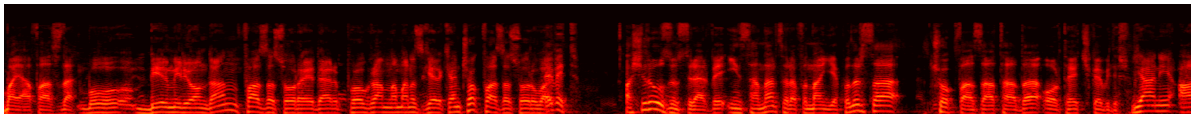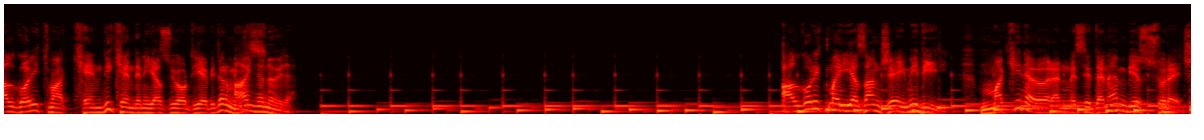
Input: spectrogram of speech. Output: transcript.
Bayağı fazla. Bu 1 milyondan fazla soru eder. Programlamanız gereken çok fazla soru var. Evet, aşırı uzun sürer ve insanlar tarafından yapılırsa çok fazla hata da ortaya çıkabilir. Yani algoritma kendi kendini yazıyor diyebilir miyiz? Aynen öyle. Algoritmayı yazan Jamie değil, makine öğrenmesi denen bir süreç.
